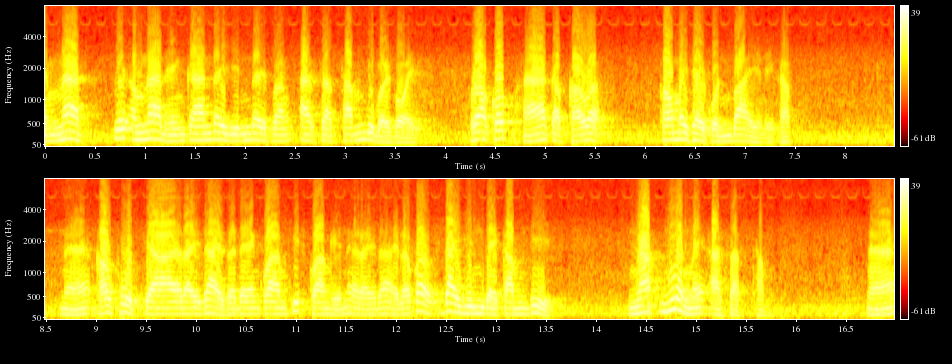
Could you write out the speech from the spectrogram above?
อำนาจด้วยอำนาจแห่งการได้ยินได้ฟังอาสัตธรรมอยู่บ่อย ๆ เพราะคบหากับเขาอะเขาไม่ใช่คนใบ้เลยครับนะเขาพูดจาอะไรได้แสดงความคิดความเห็นอะไรได้ แล้วก็ได้ยินแต่คำที่นับเนื่องในอาสัตธรรมนะ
